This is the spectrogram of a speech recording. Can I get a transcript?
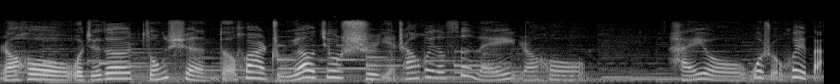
然后我觉得总选的话，主要就是演唱会的氛围，然后还有握手会吧。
